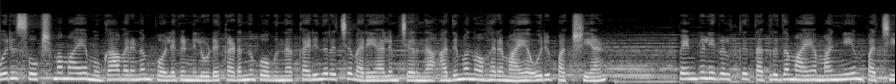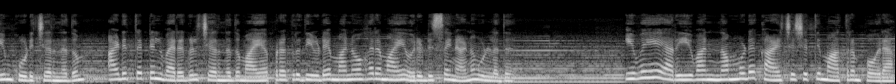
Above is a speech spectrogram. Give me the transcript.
ഒരു സൂക്ഷ്മമായ മുഖാവരണം പോലെ കണ്ണിലൂടെ കടന്നുപോകുന്ന കരിനിറച്ച വരയാലും ചേർന്ന അതിമനോഹരമായ ഒരു പക്ഷിയാണ് പെൺകിളികൾക്ക് തകൃതമായ മഞ്ഞയും പച്ചയും കൂടി ചേർന്നതും അടിത്തട്ടിൽ വരകൾ ചേർന്നതുമായ പ്രകൃതിയുടെ മനോഹരമായ ഒരു ഡിസൈനാണ് ഉള്ളത്. ഇവയെ അറിയുവാൻ നമ്മുടെ കാഴ്ചശക്തി മാത്രം പോരാ.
